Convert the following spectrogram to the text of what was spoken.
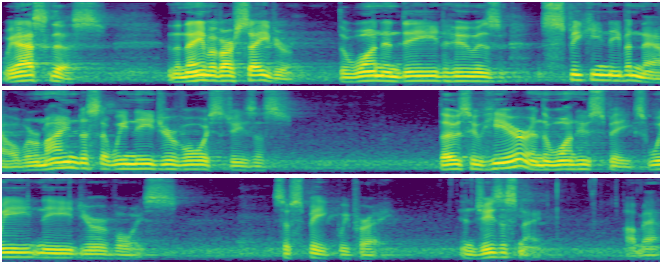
We ask this in the name of our Savior, the one indeed who is speaking even now. Remind us that we need your voice, Jesus. Those who hear and the one who speaks, we need your voice. So speak, we pray. In Jesus' name, amen.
